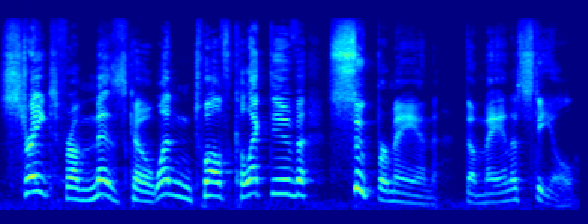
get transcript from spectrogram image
straight from Mezco 112th Collective, Superman, the Man of Steel.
